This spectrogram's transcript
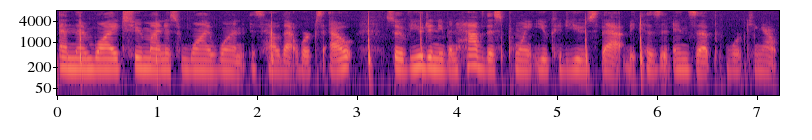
And then y2 minus y1 is how that works out. So if you didn't even have this point, you could use that because it ends up working out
